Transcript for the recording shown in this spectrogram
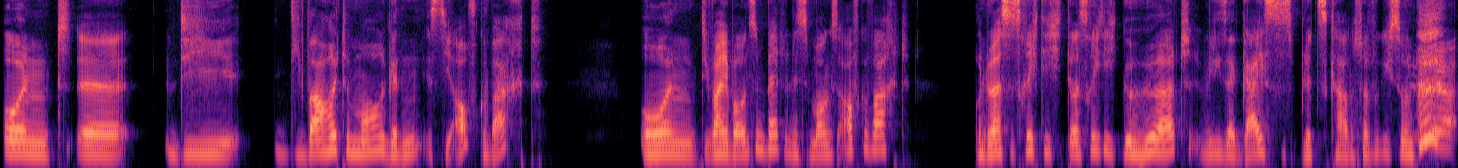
Und äh, die, die war heute Morgen, ist die aufgewacht. Und die war hier bei uns im Bett und ist morgens aufgewacht. Und du hast es richtig, du hast richtig gehört, wie dieser Geistesblitz kam. Es war wirklich so ein. Ja.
